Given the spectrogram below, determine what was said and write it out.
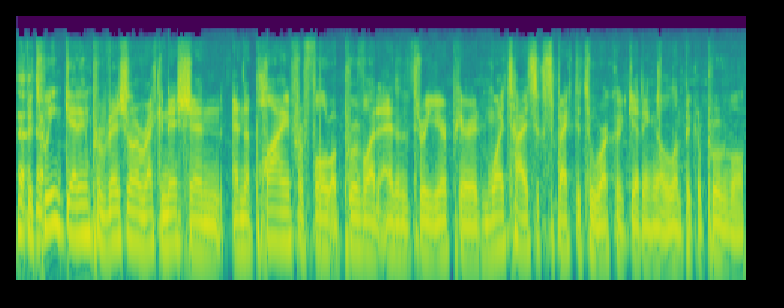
Between getting provisional recognition and applying for full approval at the end of the three year period, Muay Thai is expected to work on getting Olympic approval.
